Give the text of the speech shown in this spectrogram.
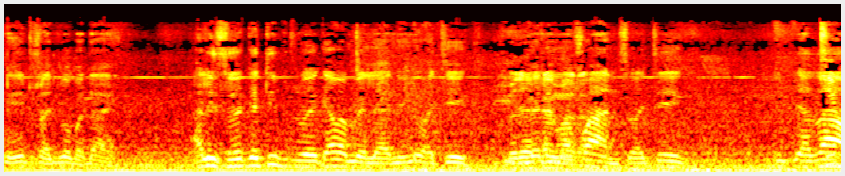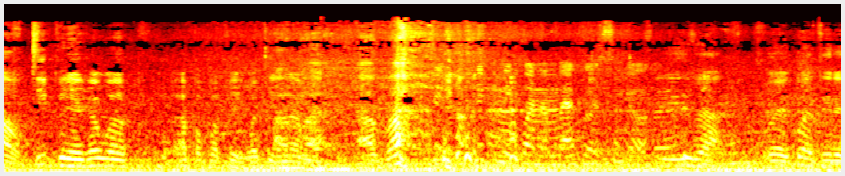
Hiyo tutajua baadaye. Ali siweke tip tuweke hapa mbele ya nini wacheki. Mbele ya mafans wacheki. Tip ya zao. Tip- inawekwa hapa kwa wati what is? Hapa. kwa namba yako. Sasa wewe kwa tena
